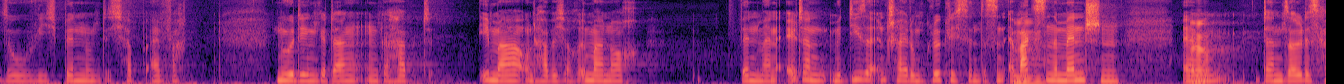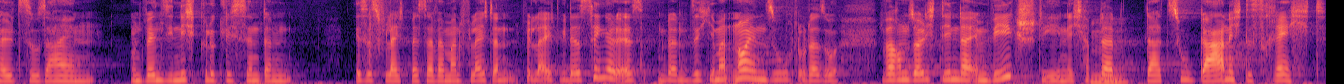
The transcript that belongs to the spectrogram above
so, wie ich bin und ich habe einfach nur den Gedanken gehabt, immer und habe ich auch immer noch, wenn meine Eltern mit dieser Entscheidung glücklich sind, das sind erwachsene Menschen, ähm, dann soll das halt so sein. Und wenn sie nicht glücklich sind, dann ist es vielleicht besser, wenn man vielleicht dann vielleicht wieder Single ist und dann sich jemand Neuen sucht oder so. Warum soll ich denen da im Weg stehen? Ich habe da dazu gar nicht das Recht,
